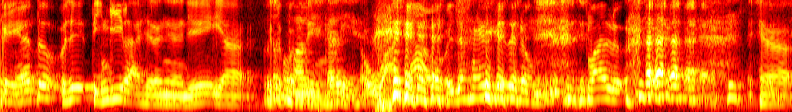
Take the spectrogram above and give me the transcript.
kayaknya tuh pasti tinggi lah istilahnya. Jadi ya itu pengalaman penting. sekali ya. Wow, jangan gitu dong, malu. ya,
